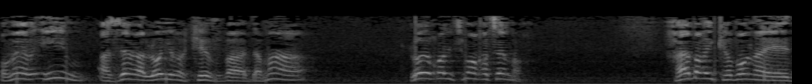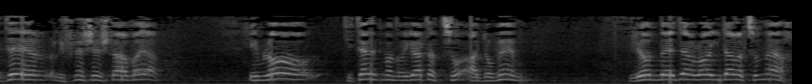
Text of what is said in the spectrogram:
אומר, אם הזרע לא ירכב באדמה, לא יוכל לצמוח הצמח. חייב הריקבון ההיעדר לפני שיש את ההוויה. אם לא תיתן את מדרגת הדומם להיות בהיעדר, לא יגדל הצומח.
